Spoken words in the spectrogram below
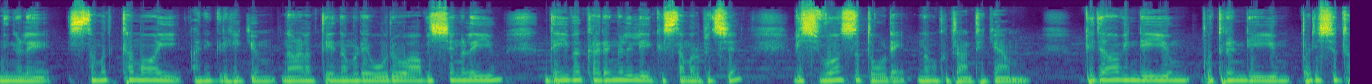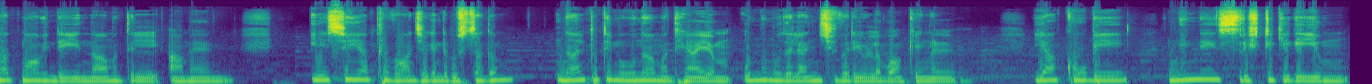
നിങ്ങളെ സമർത്ഥമായി അനുഗ്രഹിക്കും. നാളത്തെ നമ്മുടെ ഓരോ ആവശ്യങ്ങളെയും ദൈവകരങ്ങളിലേക്ക് സമർപ്പിച്ച് വിശ്വാസത്തോടെ നമുക്ക് പ്രാർത്ഥിക്കാം. പിതാവിന്റെയും പുത്രന്റെയും പരിശുദ്ധാത്മാവിന്റെയും നാമത്തിൽ ആമേൻ. യേശയ പ്രവാചകന്റെ പുസ്തകം നാൽപ്പത്തി മൂന്നാം അധ്യായം ഒന്ന് മുതൽ അഞ്ച് വരെയുള്ള വാക്യങ്ങൾ. യാക്കോബെ നിന്നെ സൃഷ്ടിക്കുകയും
